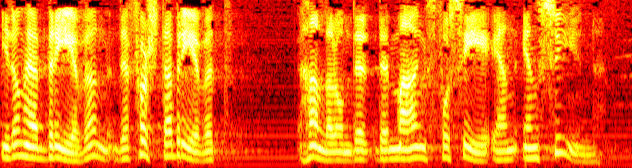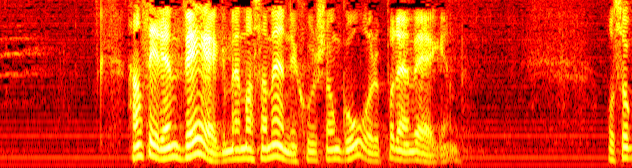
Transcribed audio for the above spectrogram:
i de här breven, det första brevet handlar om där, där Mangs får se en, en syn. Han ser en väg med massa människor som går på den vägen. Och så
